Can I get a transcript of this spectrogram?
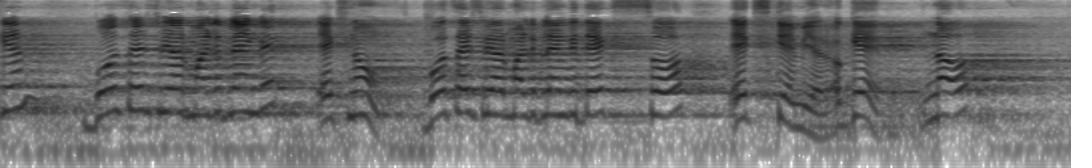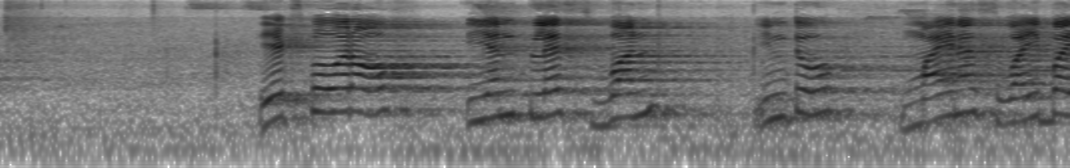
came both sides we are multiplying with x no. Both sides we are multiplying with x so x came here okay. Now x power of n plus 1 into minus y by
